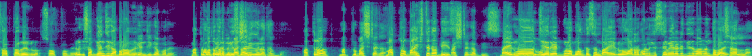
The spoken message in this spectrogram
সফট হবে এগুলো। সফট হবে। এগুলো সব গেঞ্জি কাপড় হবে? গেঞ্জি কাপড়ে। মাত্র কত করে পিস ভাই? থাকব। মাত্র? মাত্র বাইশ টাকা। মাত্র বাইশ টাকা পিস বাইশ টাকা পিস ভাই এগুলো যে রেটগুলো বলতেছেন ভাই এগুলো অর্ডার করলে কি সেম রেটে দিতে পারবেন তো ভাই? ইনশাল্লাহ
